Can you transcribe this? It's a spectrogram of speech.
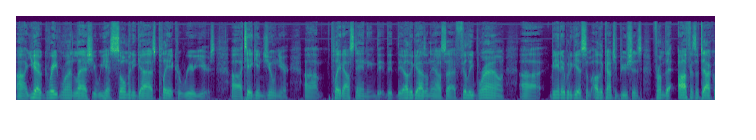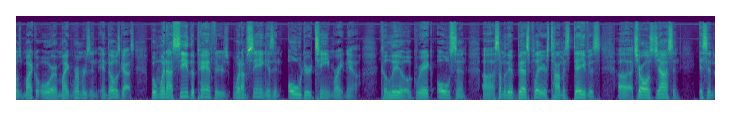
Uh, you had a great run last year. We had so many guys play at career years. Uh, Ted Ginn Jr. Um, played outstanding. The, the, the, other guys on the outside, Philly Brown, uh, being able to get some other contributions from the offensive tackles, Michael Oher, Mike Remmers, and, and those guys. But when I see the Panthers, what I'm seeing is an older team right now. Kalil, Greg Olsen, uh, some of their best players, Thomas Davis, uh, Charles Johnson. It's an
